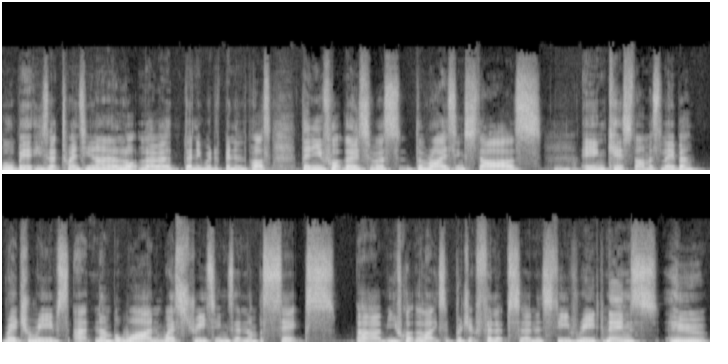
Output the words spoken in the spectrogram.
albeit he's at 29, a lot lower than he would have been in the past. Then you've got those who are the rising stars mm. in Keir Starmer's Labour. Rachel Reeves at number one, Wes Streeting's at number six. Um, you've got the likes of Bridget Phillipson and Steve Reed, names who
